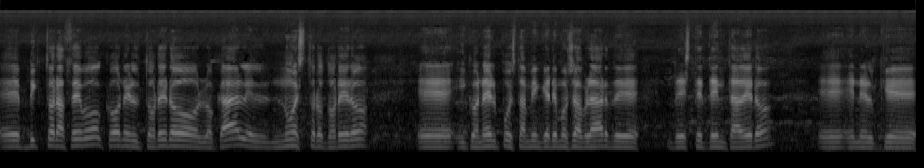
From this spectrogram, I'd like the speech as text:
eh, Víctor Acebo, con el torero local, el nuestro torero, eh, y con él pues también queremos hablar de, este tentadero eh, en el que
